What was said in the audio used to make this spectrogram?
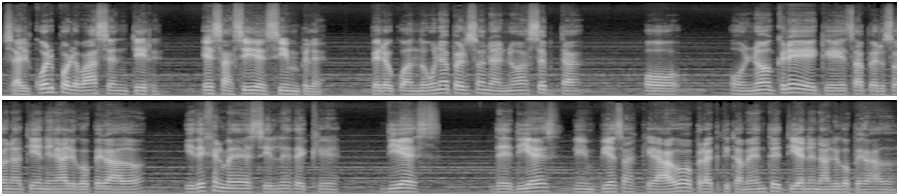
O sea, el cuerpo lo va a sentir. Es así de simple. Pero cuando una persona no acepta o, o no cree que esa persona tiene algo pegado, y déjenme decirles de que 10 de 10 limpiezas que hago prácticamente tienen algo pegado.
